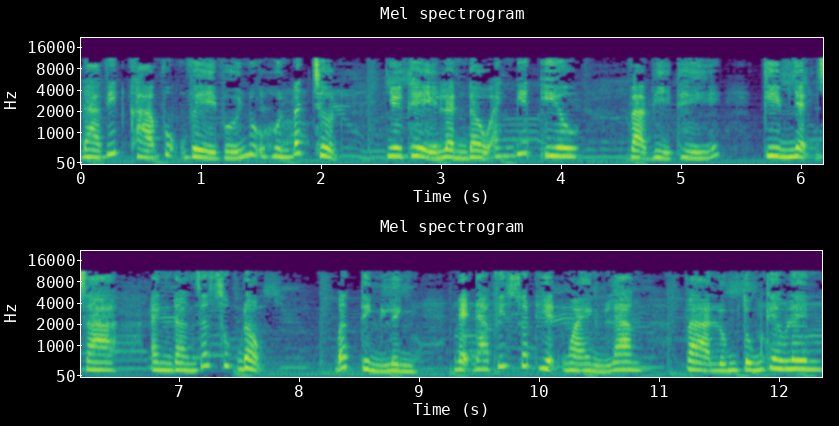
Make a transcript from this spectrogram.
David khá vụng về với nụ hôn bất chợt, như thể lần đầu anh biết yêu, và vì thế, Kim nhận ra anh đang rất xúc động. Bất thình lình, mẹ David xuất hiện ngoài hành lang và lúng túng kêu lên.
